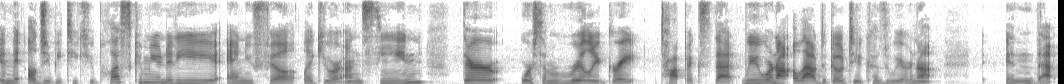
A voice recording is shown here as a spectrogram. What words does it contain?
in the LGBTQ plus community and you feel like you are unseen, there were some really great topics that we were not allowed to go to because we are not in that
